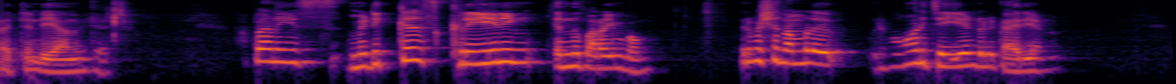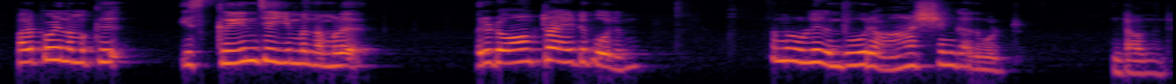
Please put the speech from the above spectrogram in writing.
അറ്റൻഡ് ചെയ്യാമെന്ന് വിചാരിച്ചു. അപ്പോഴാണ് ഈ മെഡിക്കൽ സ്ക്രീനിങ് എന്ന് പറയുമ്പം ഒരു പക്ഷെ നമ്മൾ ഒരുപാട് ചെയ്യേണ്ട ഒരു കാര്യമാണ്. പലപ്പോഴും നമുക്ക് ഈ സ്ക്രീൻ ചെയ്യുമ്പോൾ നമ്മൾ ഒരു ഡോക്ടറായിട്ട് പോലും നമ്മുടെ ഉള്ളിൽ എന്തോ ഒരു ആശങ്ക അതുകൊണ്ട് ഉണ്ടാവുന്നുണ്ട്.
